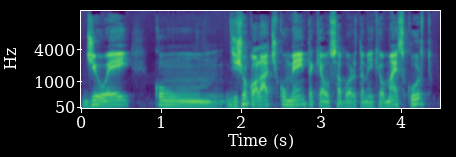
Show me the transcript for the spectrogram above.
de whey com de chocolate com menta, que é o sabor também que eu mais curto.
